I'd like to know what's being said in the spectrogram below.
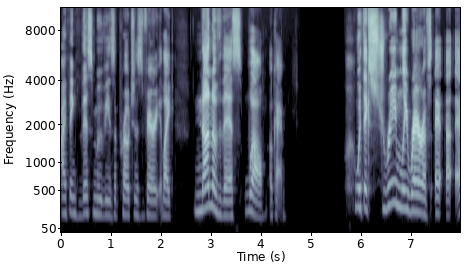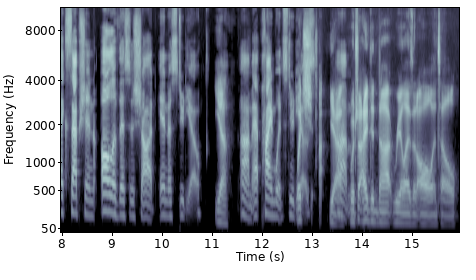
i think this movie's approach is very like none of this well okay with extremely rare of, uh, exception all of this is shot in a studio Yeah, um at pinewood studios which I- Yeah, Um, which I did not realize at all until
